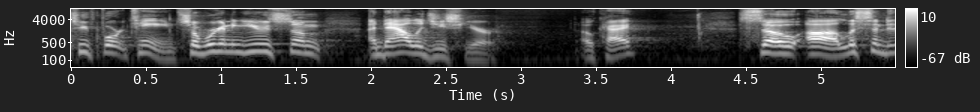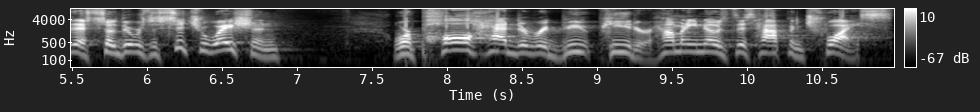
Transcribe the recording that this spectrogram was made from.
2:14. So we're going to use some analogies here. Okay, so uh, listen to this. So there was a situation where Paul had to rebuke Peter. How many knows this happened twice?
